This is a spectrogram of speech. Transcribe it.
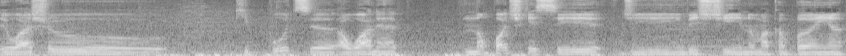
eu acho que, putz, a Warner não pode esquecer de investir numa campanha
